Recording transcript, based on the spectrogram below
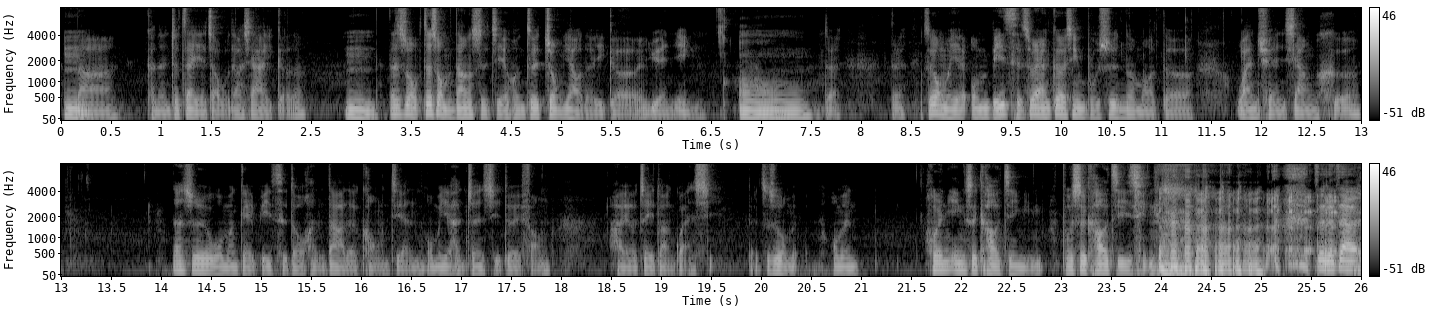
那可能就再也找不到下一个了。嗯，但是说这是我们当时结婚最重要的一个原因哦，对对，所以我们也我们彼此虽然个性不是那么的完全相合，但是我们给彼此都很大的空间，我们也很珍惜对方，还有这一段关系。对，只是我们我们婚姻是靠经营，不是靠激情。这个在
